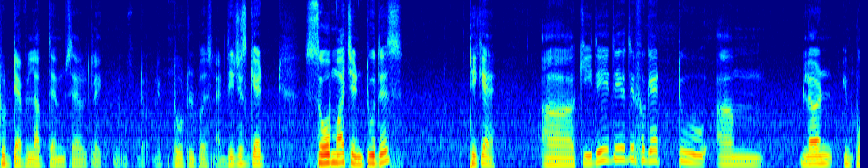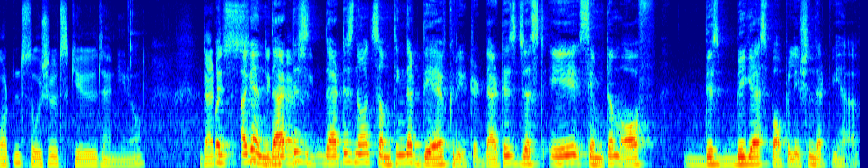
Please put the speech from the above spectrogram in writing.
to develop themselves like, you know, like total personality they just get so much into this ठीक है uh, कि they, they they forget to um, learn important social skills and you know that but is again something that I've is seen. that is not something that they have created that is just a symptom of this big ass population that we have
